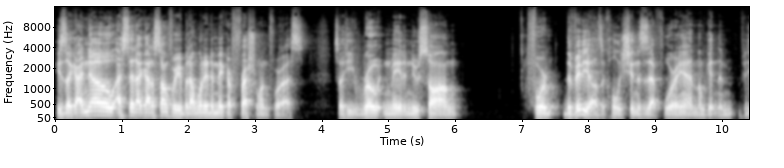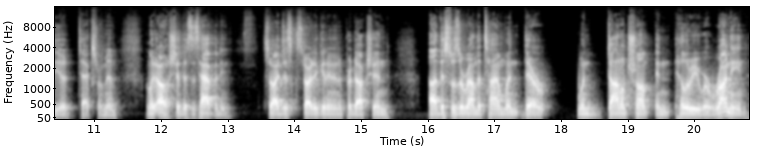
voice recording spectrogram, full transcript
He's like, I know I said I got a song for you, but I wanted to make a fresh one for us. So he wrote and made a new song for the video. I was like, holy shit, this is at 4 a.m. I'm getting a video text from him. I'm like, oh shit, this is happening. So I just started getting into production. Uh, this was around the time when they're when Donald Trump and Hillary were running,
